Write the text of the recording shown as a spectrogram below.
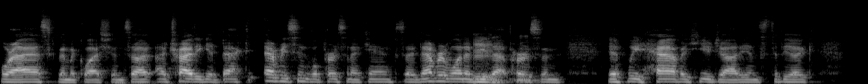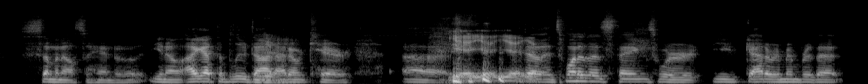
or I ask them a question. So I, I try to get back to every single person I can because I never want to be mm-hmm. that mm. person. If we have a huge audience, to be like someone else will handle it. You know, I got the blue dot. Yeah. I don't care. Uh, yeah, yeah, yeah. you know, it's one of those things where you got to remember that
